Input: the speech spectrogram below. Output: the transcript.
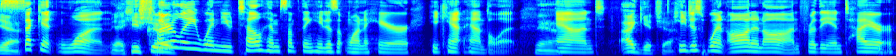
Yeah. Second one. Yeah, he should've- clearly when you tell him something he doesn't want to hear, he can't handle it. Yeah. And I get you. he just went on and on for the entire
